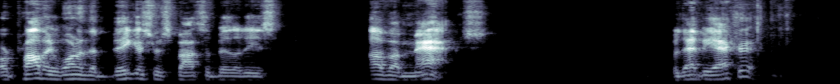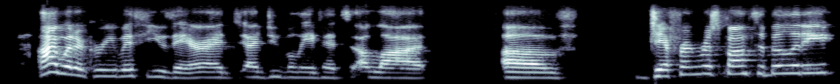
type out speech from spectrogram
or probably one of the biggest responsibilities of a match. Would that be accurate? I would agree with you there. I, I do believe it's a lot of different responsibility,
